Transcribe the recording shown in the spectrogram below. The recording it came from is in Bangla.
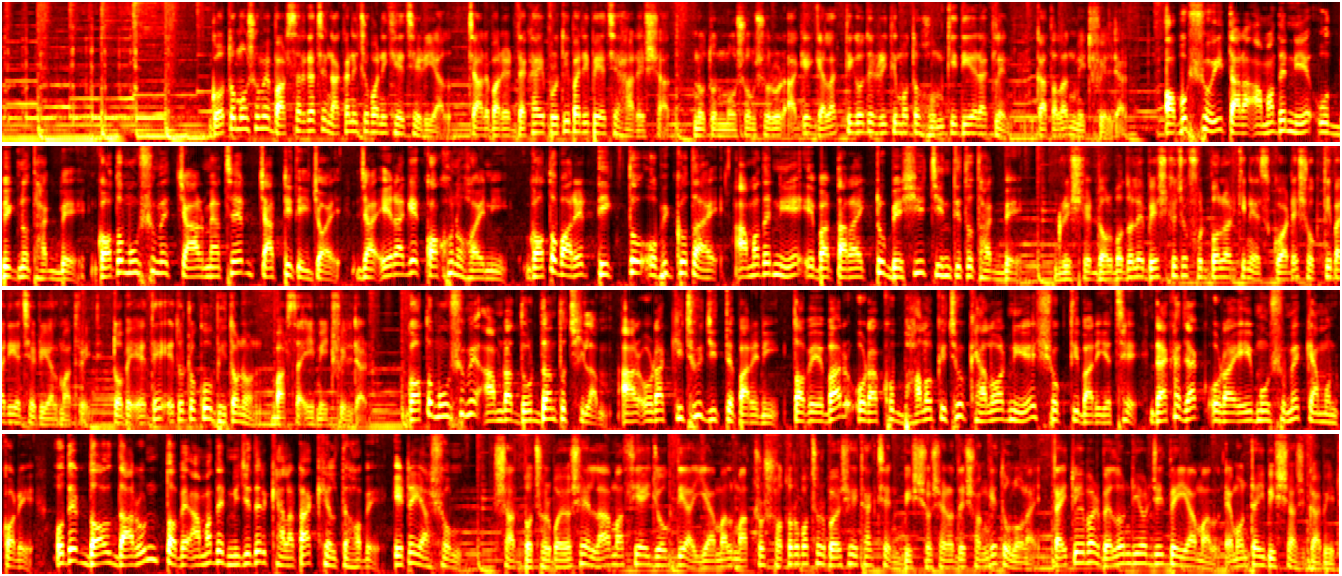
গত মৌসুমে বার্সার কাছে নাকানি চোপানি খেয়েছে রিয়াল। চারবারের দেখায় প্রতিবারই পেয়েছে হারের স্বাদ। নতুন মৌসুম শুরুর আগে গ্যালাক্টিকোদের রীতিমতো হুমকি দিয়ে রাখলেন কাতালান মিডফিল্ডার। অবশ্যই তারা আমাদের নিয়ে উদ্বিগ্ন থাকবে। গত মৌসুমে চার ম্যাচের চারটিতেই জয় যা এর আগে কখনো হয়নি। গতবারের তিক্ত অভিজ্ঞতায় আমাদের নিয়ে এবার তারা একটু বেশি চিন্তিত থাকবে। গ্রীষ্মের দলবদলে বেশ কিছু ফুটবলার কিনে স্কোয়াডে শক্তি বাড়িয়েছে রিয়াল মাদ্রিদ। তবে এতে এতটুকু ভীত নন বার্সা এই মিডফিল্ডার। গত মৌসুমে আমরা দুর্দান্ত ছিলাম, আর ওরা কিছুই জিততে পারেনি। তবে এবার ওরা খুব ভালো কিছু খেলোয়াড় নিয়ে শক্তি বাড়িয়েছে। দেখা যাক ওরা এই মৌসুমে কেমন করে। ওদের দল দারুণ, তবে আমাদের নিজেদের খেলাটা খেলতে হবে। এটাই আসল। সাত বছর বয়সে লা মাসিয়ায় যোগ দেওয়া ইয়ামাল মাত্র সতেরো বছর বয়সেই থাকছেন বিশ্ব সেরাদের সঙ্গে তুলনায়। তাই তো এবার বেলন্ডিওর জিতবে ইয়ামাল, এমনটাই বিশ্বাস গাভীর।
